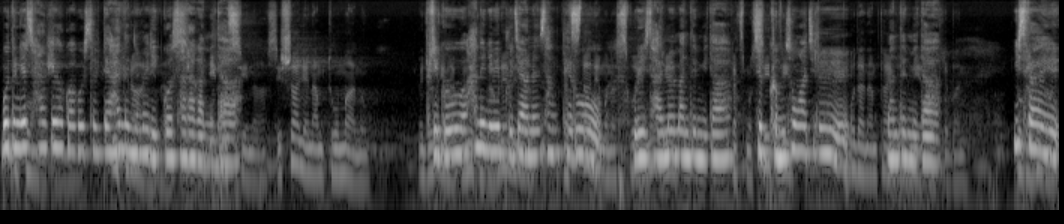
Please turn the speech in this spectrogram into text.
모든 게잘 되어가고 있을 때 하느님을 잊고 살아갑니다. 그리고 하느님이 부재하는 상태로 우리 삶을 만듭니다. 즉 금송아지를 만듭니다. 이스라엘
